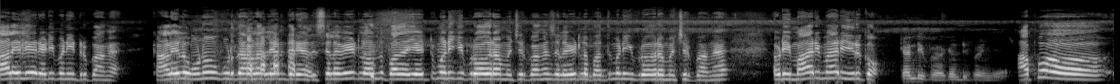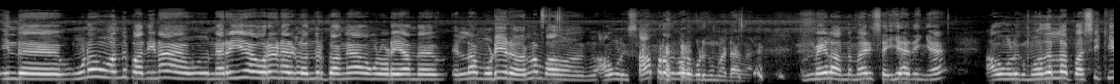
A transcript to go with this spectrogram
காலையிலேயே ரெடி பண்ணிட்டு இருப்பாங்க. காலையில உணவு கொடுத்தாங்களா இல்லையான்னு தெரியாது. சில வீட்டுல வந்து எட்டு மணிக்கு ப்ரோக்ராம் வச்சிருப்பாங்க சில வீட்டுல பத்து மணிக்கு ப்ரோக்ராம் வச்சிருப்பாங்க. அப்படி மாறி மாறி இருக்கும். கண்டிப்பா கண்டிப்பாங்க அப்போ இந்த உணவு வந்து பாத்தீங்கன்னா நிறைய உறவினர்கள் வந்திருப்பாங்க. அவங்களுடைய அந்த எல்லாம் முடியிற வரலாம் அவங்களுக்கு சாப்பிட்றது கூட கொடுக்க மாட்டாங்க. உண்மையில் அந்த மாதிரி செய்யாதீங்க. அவங்களுக்கு முதல்ல பசிக்கு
